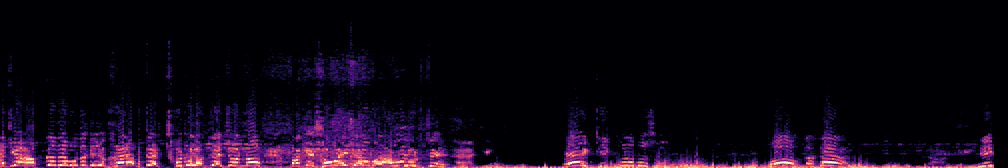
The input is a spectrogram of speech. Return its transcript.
আজকে আপনাদের মতো কিছু খারাপদের ছোট লোকদের জন্য বাকি সবাই যার আমার আঙুল উঠছে। হ্যাঁ ঠিক। এই ঠিক করে বসুন। ও কাকা ঠিক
